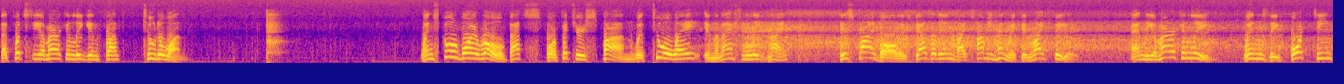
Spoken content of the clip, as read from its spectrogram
that puts the American League in front two to one. When Schoolboy Rowe bats for pitcher Spahn with two away in the National League ninth, his fly ball is gathered in by Tommy Henrich in right field. And the American League wins the 14th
